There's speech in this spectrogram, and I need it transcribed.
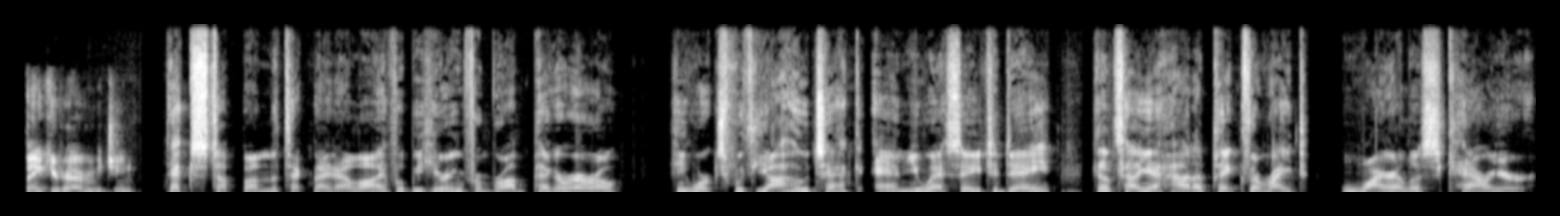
Thank you for having me, Gene. Next up on the Tech Night Owl Live, we'll be hearing from Rob Pegoraro. He works with Yahoo Tech and USA Today. He'll tell you how to pick the right wireless carrier.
